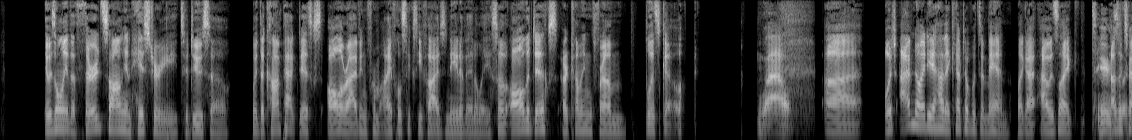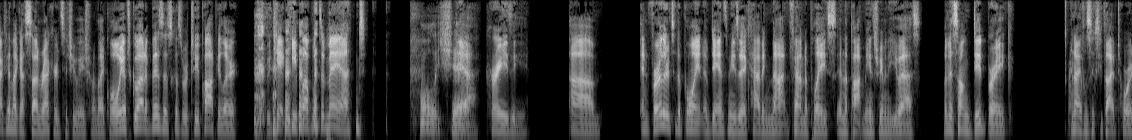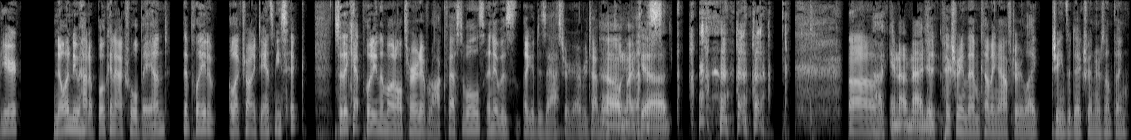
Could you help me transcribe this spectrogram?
It was only the third song in history to do so, with the compact discs all arriving from Eiffel 65's native Italy. So all the discs are coming from Blisco, Wow, uh, which I have no idea how they kept up with demand. Like I, I was like, seriously. I was expecting like a Sun Record situation. Where like, well, we have to go out of business because we're too popular. We can't keep up with demand. Holy shit! Yeah, crazy. Um, and further to the point of dance music having not found a place in the pop mainstream in the US, when the song did break and Eiffel 65 toured here, no one knew how to book an actual band that played electronic dance music. So they kept putting them on alternative rock festivals, and it was like a disaster every time they Oh my god, Um, I cannot imagine. pi- picturing them coming after like Jane's Addiction or something.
